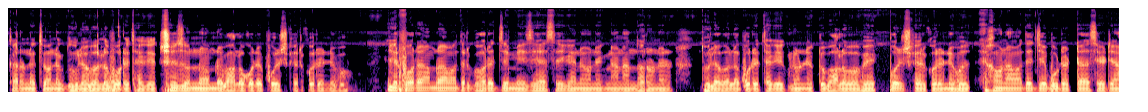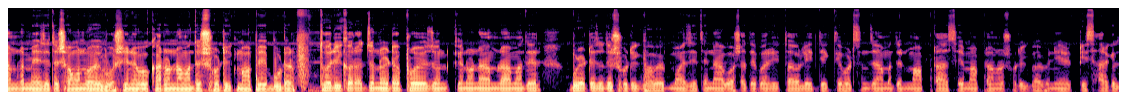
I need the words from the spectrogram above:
কারণ এতে অনেক ধুলোবালো পড়ে থাকে। সেজন্য আমরা ভালো করে পরিষ্কার করে নেব। এরপরে আমরা আমাদের ঘরের যে মেঝে আছে, এখানে অনেক নানান ধরনের ধুলাবালা পড়ে থাকে, এগুলো একটু ভালোভাবে পরিষ্কার করে নেব। এখন আমাদের যে বুডারটা আছে, এটি আমরা মেঝেতে সমানভাবে বসিয়ে নেব, কারণ আমাদের সঠিক মাপে বুডার তৈরি করার জন্য এটা প্রয়োজন। কেননা আমরা আমাদের বুড়াটি যদি সঠিকভাবে মাঝেতে না বসাতে পারি, তাহলেই দেখতে পাচ্ছেন যে আমাদের মাপটা আছে, মাপটা আমরা সঠিকভাবে নিয়ে একটি সার্কেল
